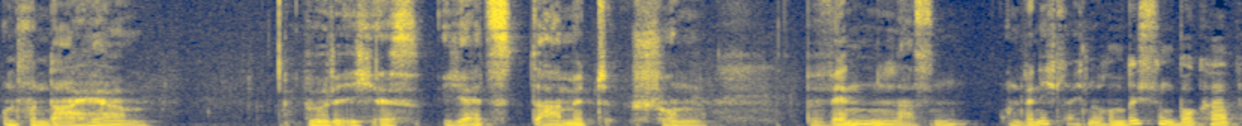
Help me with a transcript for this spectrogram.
Und von daher würde ich es jetzt damit schon bewenden lassen. Und wenn ich gleich noch ein bisschen Bock habe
